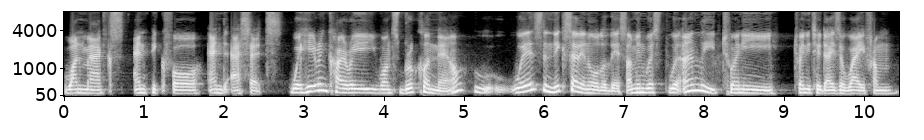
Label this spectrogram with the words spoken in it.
one max and pick four and assets. We're hearing Kyrie wants Brooklyn now. Where's the Knicks at in all of this? I mean, we're, we're only 20, 22 days away from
